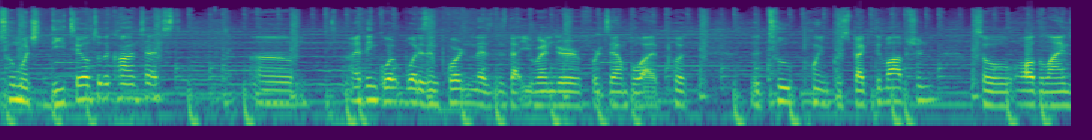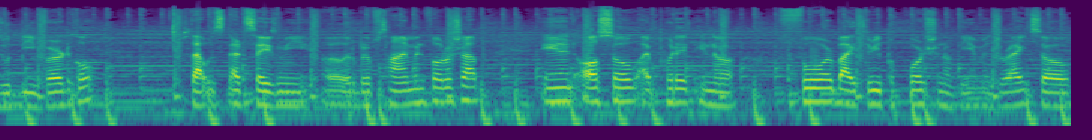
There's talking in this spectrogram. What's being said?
too much detail to the context. Um, I think what what is important is, is that you render. For example, I put the two point perspective option, so all the lines would be vertical that was that saves me a little bit of time in Photoshop. And also I put it in a 4 by 3 proportion of the image right? So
